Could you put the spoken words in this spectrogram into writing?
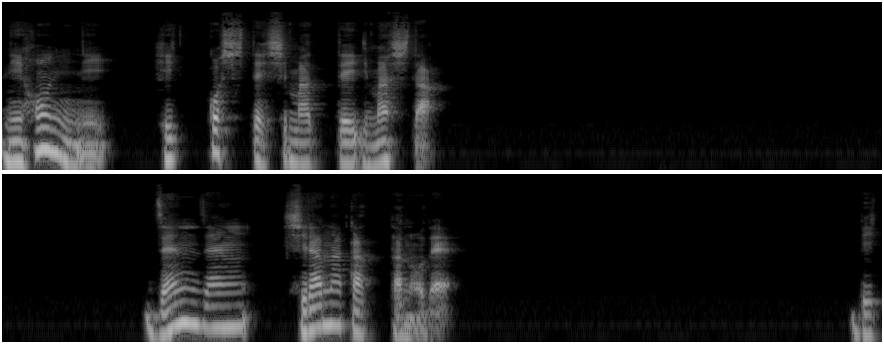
う日本に引っ越してしまっていました。全然知らなかったので、びっ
